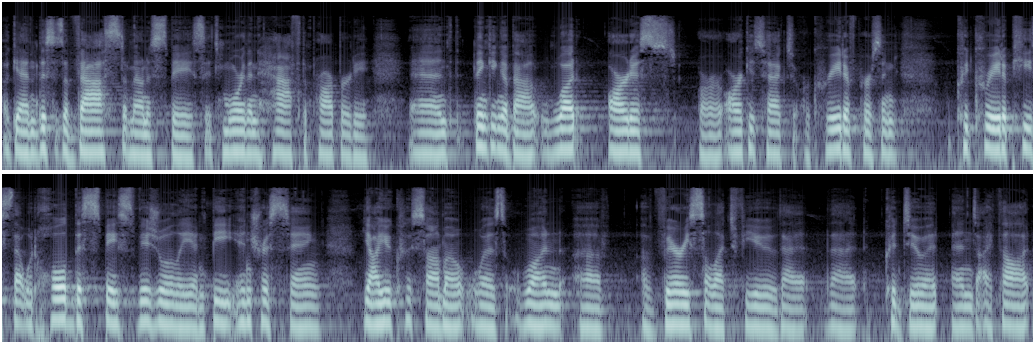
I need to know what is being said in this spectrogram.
Again, this is a vast amount of space, it's more than half the property. And thinking about what artist or architect or creative person could create a piece that would hold this space visually and be interesting. Yayoi Kusama was one of a very select few that, that could do it. And I thought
